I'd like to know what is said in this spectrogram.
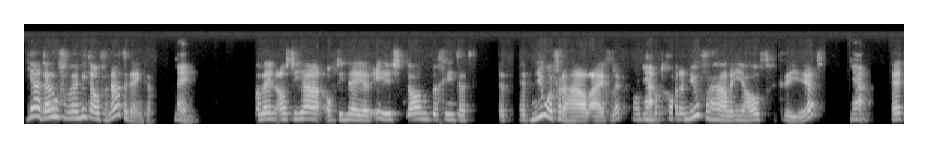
Ja, daar hoeven we niet over na te denken. Nee. Alleen als die ja of die nee er is, dan begint het, het, het nieuwe verhaal eigenlijk. Want er wordt gewoon een nieuw verhaal in je hoofd gecreëerd. Ja. Het,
